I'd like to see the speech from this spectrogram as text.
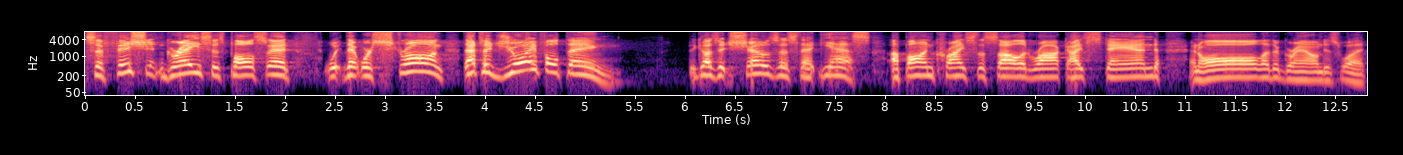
sufficient grace, as Paul said, that we're strong, that's a joyful thing because it shows us that, yes, upon Christ the solid rock I stand, and all other ground is what?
